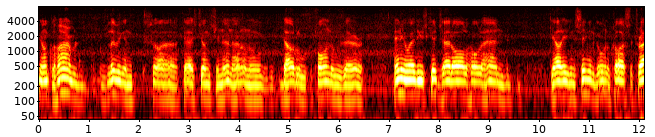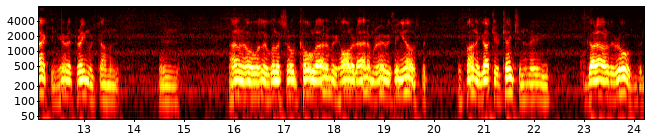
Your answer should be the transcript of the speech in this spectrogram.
Uncle Harm was living in uh, Cache Junction then. I don't know, Dowdle, Fonda was there. Anyway, these kids had all hold of hand galleys and singing going across the track, and here a train was coming. And I don't know whether Willis throwed coal at him or he hollered at him or everything else, but he finally got their attention and they got out of the road. But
